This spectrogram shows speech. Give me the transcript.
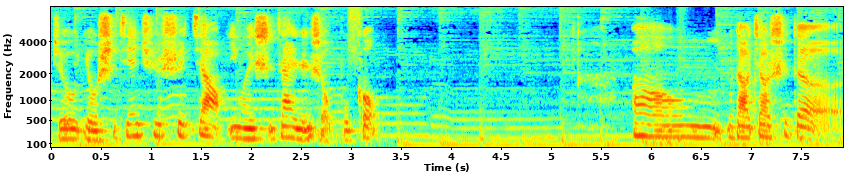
就有时间去睡觉，因为实在人手不够。嗯，舞蹈教室的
